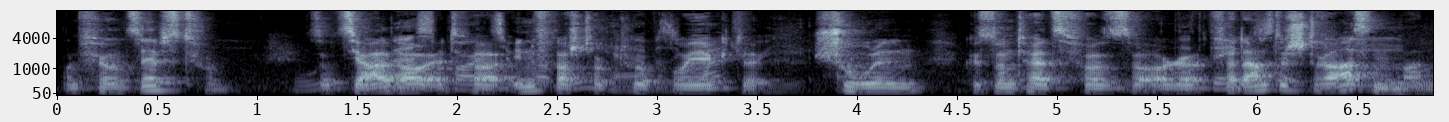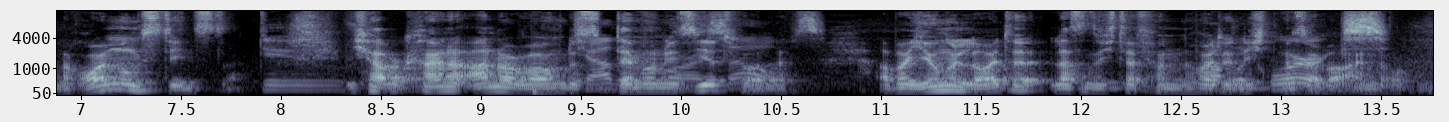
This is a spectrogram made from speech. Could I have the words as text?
und für uns selbst tun. Sozialbau etwa, Infrastrukturprojekte, Schulen, Gesundheitsvorsorge, verdammte Straßen, Mann, Räumungsdienste. Ich habe keine Ahnung, warum das dämonisiert wurde. Aber junge Leute lassen sich davon heute nicht mehr so beeindrucken.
